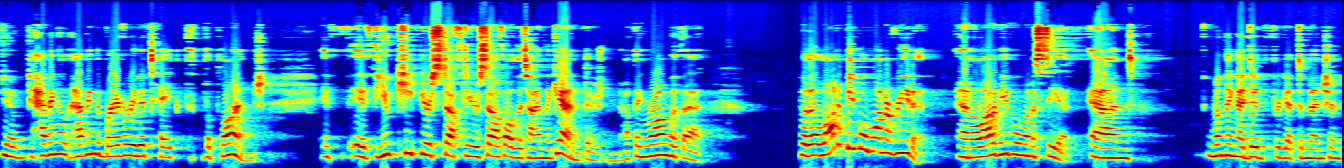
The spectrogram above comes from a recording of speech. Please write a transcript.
you know, having having the bravery to take the plunge. If if you keep your stuff to yourself all the time, again, there's nothing wrong with that. But a lot of people want to read it, and a lot of people want to see it. And one thing I did forget to mention,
